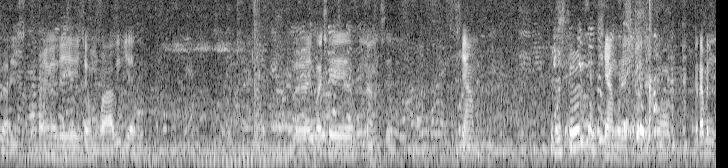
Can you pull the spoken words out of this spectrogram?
ગાઈસ તો ફાઇનલી જમવા આવી ગયા છે એટલે આવ્યા છે શું નામ છે શ્યામ શ્યામ રેસ્ટોરન્ટ બરાબર ને?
